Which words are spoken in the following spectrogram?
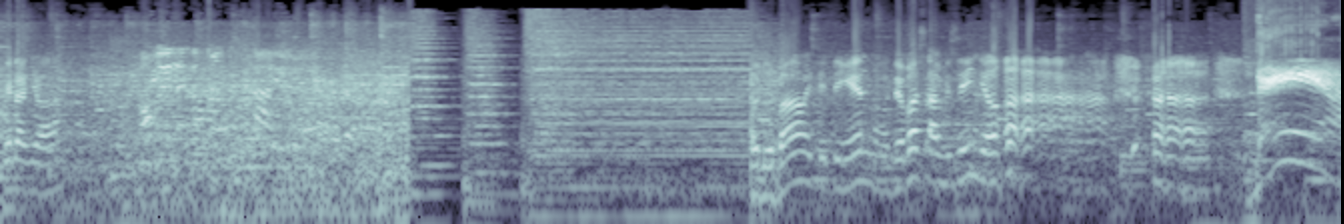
Tingnan nyo ha. Okay lang naman O diba, may titingin. O diba, sabi sa inyo. Damn!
